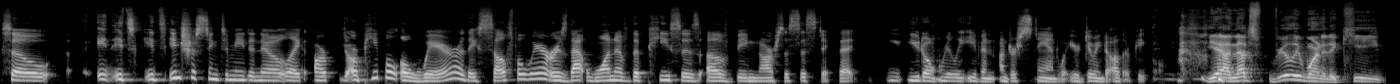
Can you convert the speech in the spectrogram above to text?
so it, it's it's interesting to me to know like are are people aware? Are they self-aware? Or is that one of the pieces of being narcissistic that you, you don't really even understand what you're doing to other people yeah and that's really one of the key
